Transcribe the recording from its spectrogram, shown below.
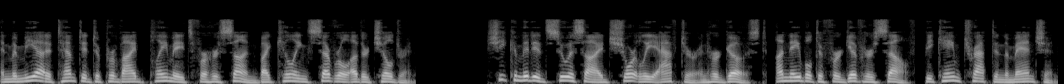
and Mamiya attempted to provide playmates for her son by killing several other children. She committed suicide shortly after and her ghost, unable to forgive herself, became trapped in the mansion.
